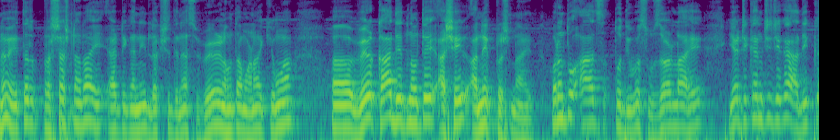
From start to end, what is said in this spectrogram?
नव्हे तर प्रशासनाला या ठिकाणी लक्ष देण्यास वेळ नव्हता म्हणा किंवा वेळ का देत नव्हते असे अनेक प्रश्न आहेत. परंतु आज तो दिवस उजाडला आहे. या ठिकाणची जे काय अधिक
